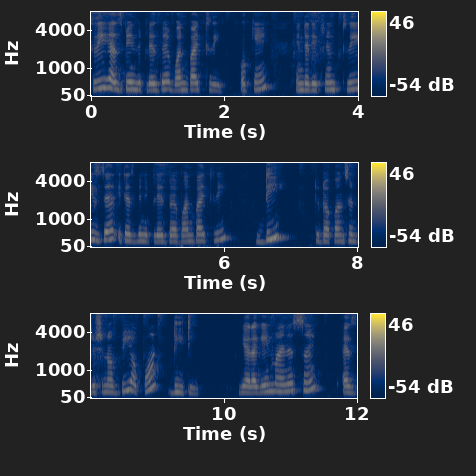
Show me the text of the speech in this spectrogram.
3 has been replaced by 1 by 3 okay? In the reaction 3 is there. It has been replaced by 1 by 3 d to the concentration of b upon dt here again minus sign as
